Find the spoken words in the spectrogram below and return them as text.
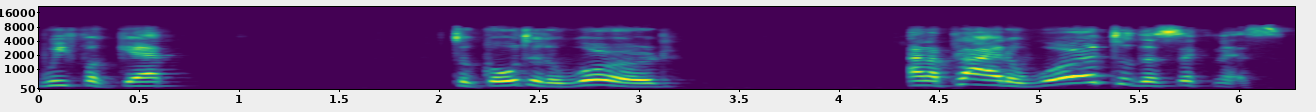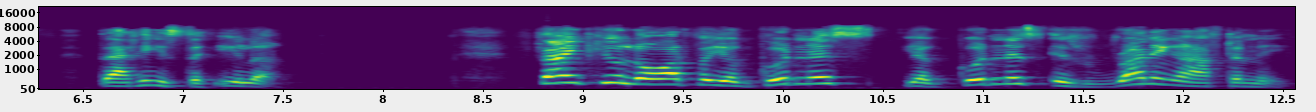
we forget to go to the Word and apply the Word to the sickness that He's the healer. Thank you, Lord, for your goodness. Your goodness is running after me.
